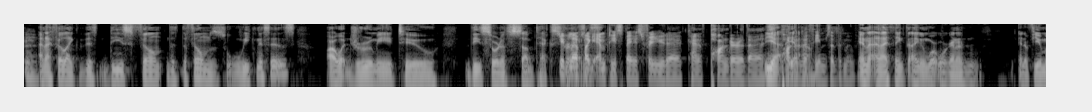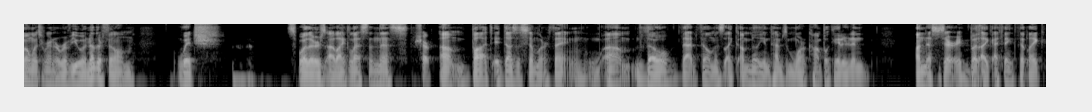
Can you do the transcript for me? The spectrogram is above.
mm. and i feel like this these film the, the film's weaknesses are what drew me to these sort of subtext. It left like empty space for you to kind of ponder the yeah, ponder yeah. the themes of the movie. And and I think I mean, we're, we're gonna in a few moments we're gonna review another film, which spoilers I like less than this. Sure. Um, but it does a similar thing. Um, though that film is like a million times more complicated and unnecessary. But like I think that like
